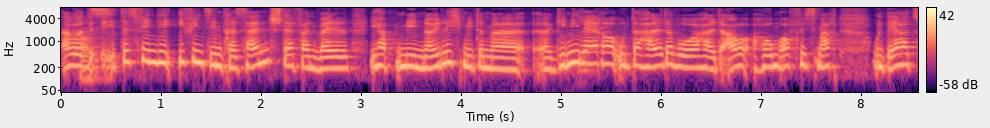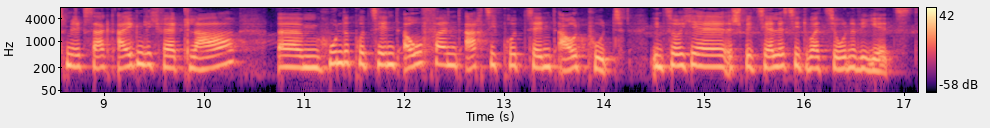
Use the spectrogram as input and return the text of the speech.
Aber Krass. das finde ich, ich finde es interessant, Stefan, weil ich habe mich neulich mit einem äh, Gimmi-Lehrer unterhalten, wo er halt auch Homeoffice macht und der hat zu mir gesagt, eigentlich wäre klar, ähm, 100% Aufwand, 80% Output in solche spezielle Situationen wie jetzt.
